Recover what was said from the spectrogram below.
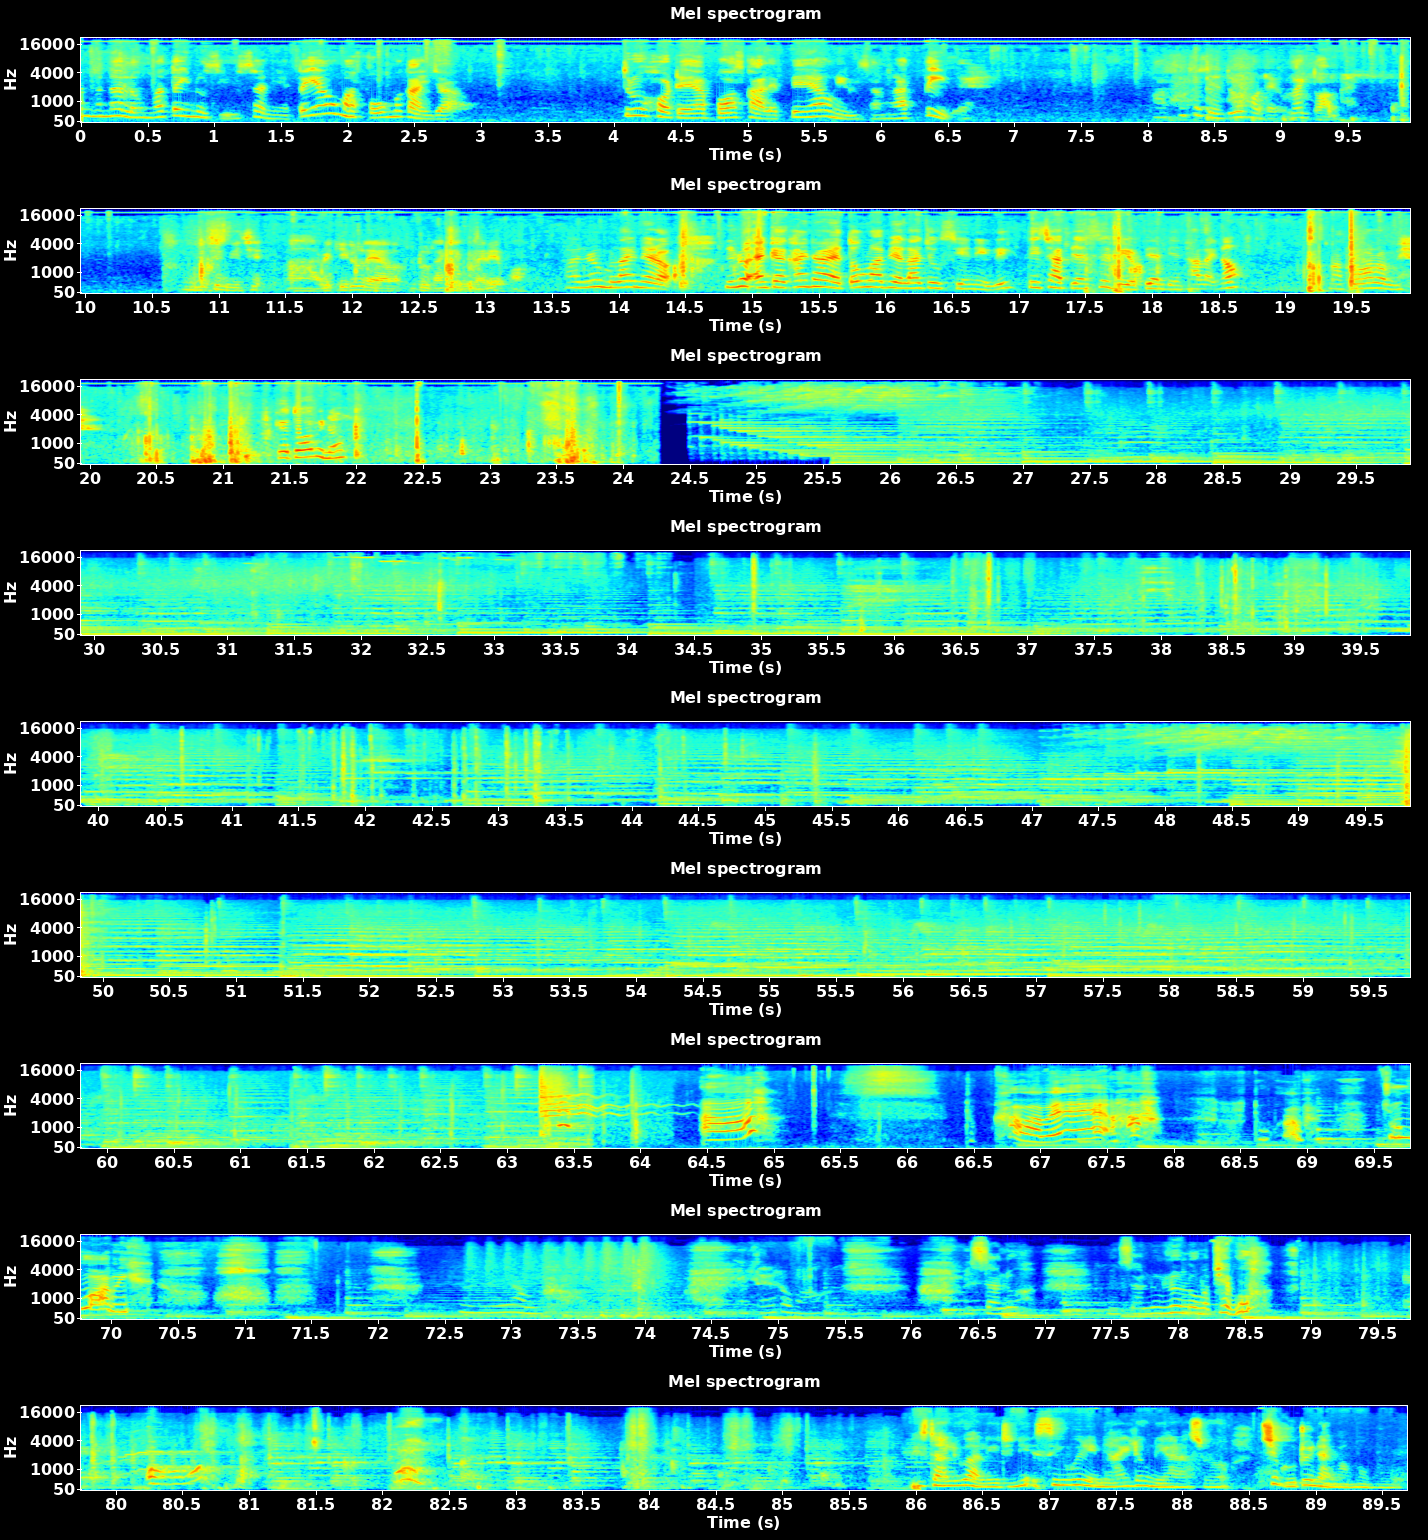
တမနက်လုံးမသိမ့်လို့စီကိုဆက်နေတယ်တယောက်မှဖုန်းမကင်ကြဘူးသူတို့ဟိုတယ်က boss ကလည်းပြန်ရောက်နေပြီဆိုတော့ငါသိတယ်ဘာဖြစ်ဖြစ်သူတို့ဟိုတယ်ကိုလိုက်သွားမယ်မချစ်မချစ်အာရီကီတို့လည်းတို့လိုက်ခဲ့ပြန်လေပေါ့။အဲ့တို့မလိုက်နဲ့တော့နင်တို့အန်ကယ်ခိုင်းထားတဲ့3လပြည့်လာကျုပ်စင်းနေလေတေချာပြန်စစ်ပြီးတော့ပြန်ပြင်ထားလိုက်နော်။ငါသွားတော့မယ်။ကဲသွားပြီနော်။ က္ခပါကျိုးသွားပြီ။ဟာမလဲတော့ပါဘူး။မစ္စတာလူမစ္စတာလူလွတ်လို့မဖြစ်ဘူး။အော်မစ္စတာလူကလေဒီနေ့အစည်းအဝေးတွေအများကြီးလုပ်နေရတာဆိုတော့ချစ်ကိုတွေ့နိုင်မှာမဟုတ်ဘူး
